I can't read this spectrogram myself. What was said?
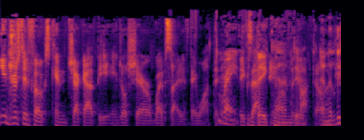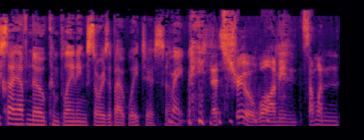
interested folks can check out the Angel's Share website if they want the name, Right. exact they can the do, cocktail. and I'm at least sure. I have no complaining stories about waiters. So. Right, right. That's true. Well, I mean, someone.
